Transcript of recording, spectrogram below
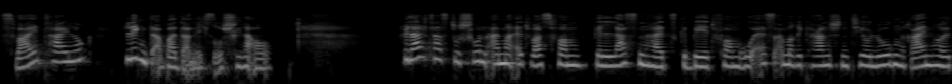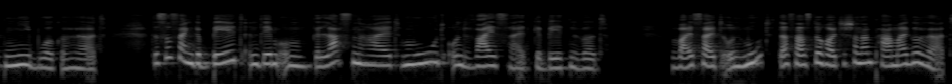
Zweiteilung, klingt aber dann nicht so schlau. Vielleicht hast du schon einmal etwas vom Gelassenheitsgebet vom US-amerikanischen Theologen Reinhold Niebuhr gehört. Das ist ein Gebet, in dem um Gelassenheit, Mut und Weisheit gebeten wird. Weisheit und Mut, das hast du heute schon ein paar Mal gehört.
